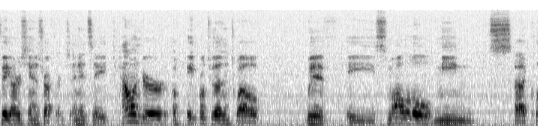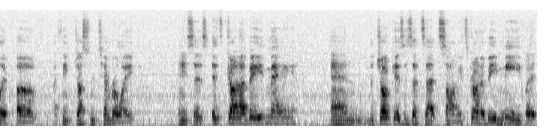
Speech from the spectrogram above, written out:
they understand this reference, and it's a calendar of April 2012 with a small little meme uh, clip of I think Justin Timberlake and he says it's gonna be May, and the joke is is it's that song. It's gonna be me, but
